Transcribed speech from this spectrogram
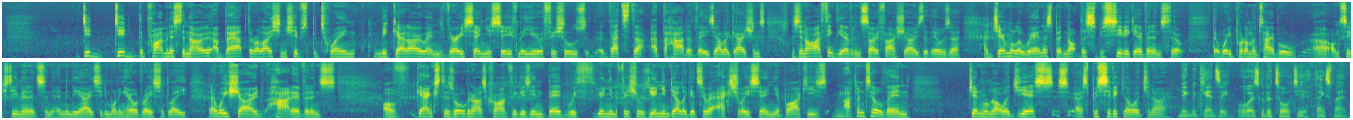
Did, did the Prime Minister know about the relationships between Mick Gatto and very senior CFMEU officials? That's the, at the heart of these allegations. Listen, I think the evidence so far shows that there was a, a general awareness, but not the specific evidence that, that we put on the table uh, on 60 Minutes and, and in the Age Sydney Morning Herald recently. That we showed hard evidence of gangsters, organised crime figures in bed with union officials, union delegates who are actually senior bikies. Mm. Up until then, General knowledge, yes. Uh, specific knowledge, no. Nick McKenzie, always good to talk to you. Thanks, mate.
